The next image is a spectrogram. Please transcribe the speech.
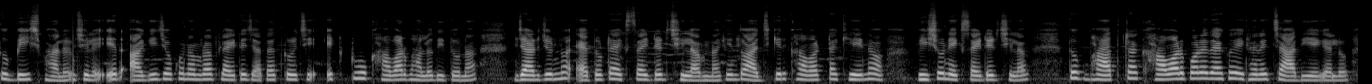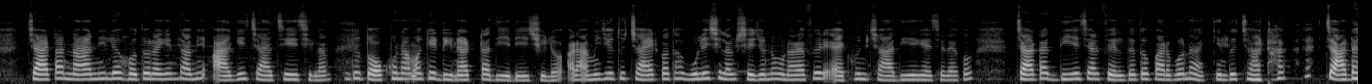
তো বেশ ভালো ছিল। এর আগে যখন আমরা ফ্লাইটে যাতায়াত করেছি, একটুও খাবার ভালো দিত না, যার জন্য এতটা এক্সাইটেড ছিলাম না। কিন্তু আজকের খাবারটা খেয়ে না ভীষণ এক্সাইটেড ছিলাম। তো ভাতটা খাওয়ার পরে দেখো এখানে চা দিয়ে গেল। চাটা না নিলে হতো না, কিন্তু আমি আগে চা চেয়েছিলাম। কিন্তু তখন আমাকে ডিনারটা দিয়ে দিয়েছিল। আর আমি যেহেতু চায়ের কথা বলেছিলাম সেই জন্য ওনারা ফের এখন চা দিয়ে গেছে। দেখো, চাটা দিয়েছে আর ফেলতে তো পারব না, কিন্তু চাটা চাটা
